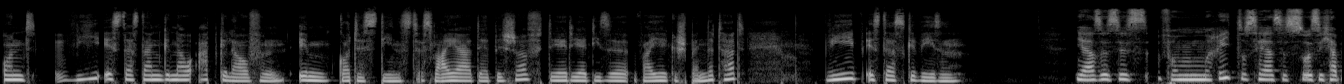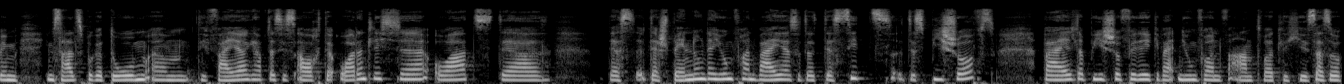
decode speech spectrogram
Und wie ist das dann genau abgelaufen im Gottesdienst? Es war ja der Bischof, der dir diese Weihe gespendet hat. Wie ist das gewesen? Ja, also es ist vom Ritus her, es ist so, also ich habe im, im Salzburger Dom ähm, die Feier gehabt, das ist auch der ordentliche Ort der der, der Spendung der Jungfrauenweihe, also der, der Sitz des Bischofs, weil der Bischof für die geweihten Jungfrauen verantwortlich ist. Also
